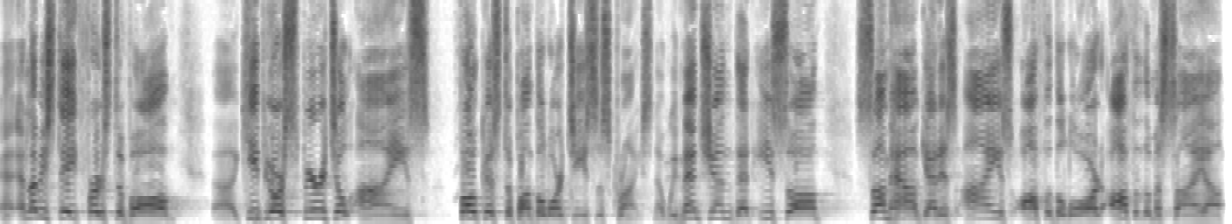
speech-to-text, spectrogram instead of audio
And, and let me state first of all uh, keep your spiritual eyes focused upon the Lord Jesus Christ. Now, we mentioned that Esau somehow got his eyes off of the Lord, off of the Messiah,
